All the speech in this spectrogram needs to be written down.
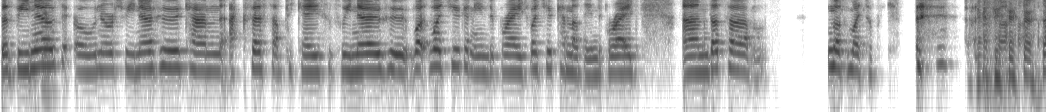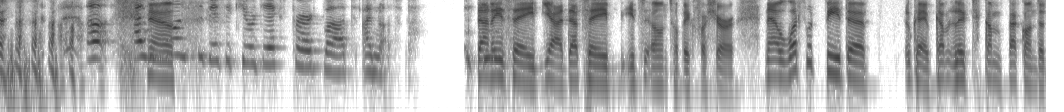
That we know yeah. the owners, we know who can access applications, we know who what, what you can integrate, what you cannot integrate, and that's um not my topic. uh, I would no. want to be a security expert, but I'm not. that is a yeah, that's a its own topic for sure. Now, what would be the okay, come, let's come back on the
